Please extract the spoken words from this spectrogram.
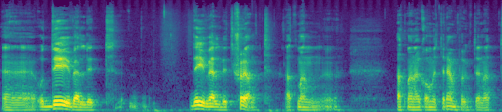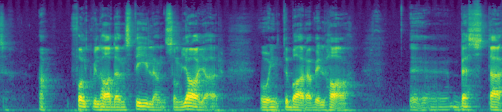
Eh, och det är ju väldigt, det är ju väldigt skönt att man, eh, att man har kommit till den punkten att folk vill ha den stilen som jag gör och inte bara vill ha eh, bästa,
